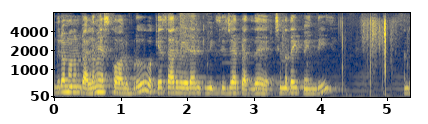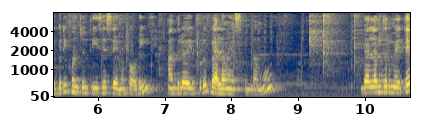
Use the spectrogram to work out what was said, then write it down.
ఇందులో మనం బెల్లం వేసుకోవాలి. ఇప్పుడు ఒకేసారి వేయడానికి మిక్సీ జార్ పెద్దదే చిన్నదైపోయింది. అందుకని కొంచెం తీసేసాను పొడి. అందులో ఇప్పుడు బెల్లం వేసుకుందాము. బెల్లం తురుమైతే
